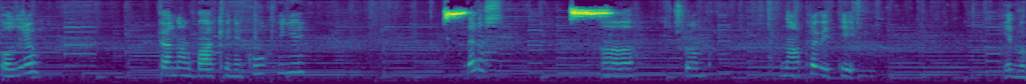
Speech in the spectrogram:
Pozdrav! Kanal Bakine kuhinje. Danas ću vam napraviti jednu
